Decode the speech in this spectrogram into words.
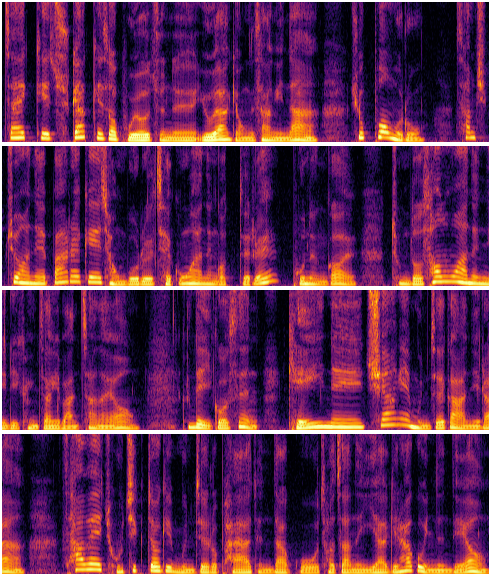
짧게 축약해서 보여주는 요약 영상이나 쇼폼으로 30초 안에 빠르게 정보를 제공하는 것들을 보는 걸 좀 더 선호하는 일이 굉장히 많잖아요. 근데 이것은 개인의 취향의 문제가 아니라 사회 조직적인 문제로 봐야 된다고 저자는 이야기를 하고 있는데요.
